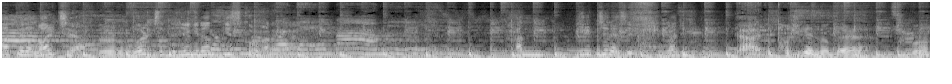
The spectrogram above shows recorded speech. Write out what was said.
앞에는 왈츠야. 응. 월츠인데 여기는 디스코로 가는 거야. 한 1절에서 이렇게 두 가지 리듬. 야, 이거 터지겠는데. 어?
